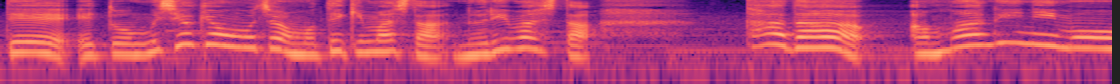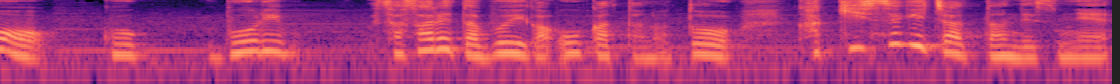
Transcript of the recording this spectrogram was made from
で、えっと、虫除けももちろん持ってきました。塗りました。ただあまりにもこうボリ刺された部位が多かったのとかきすぎちゃったんですね。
